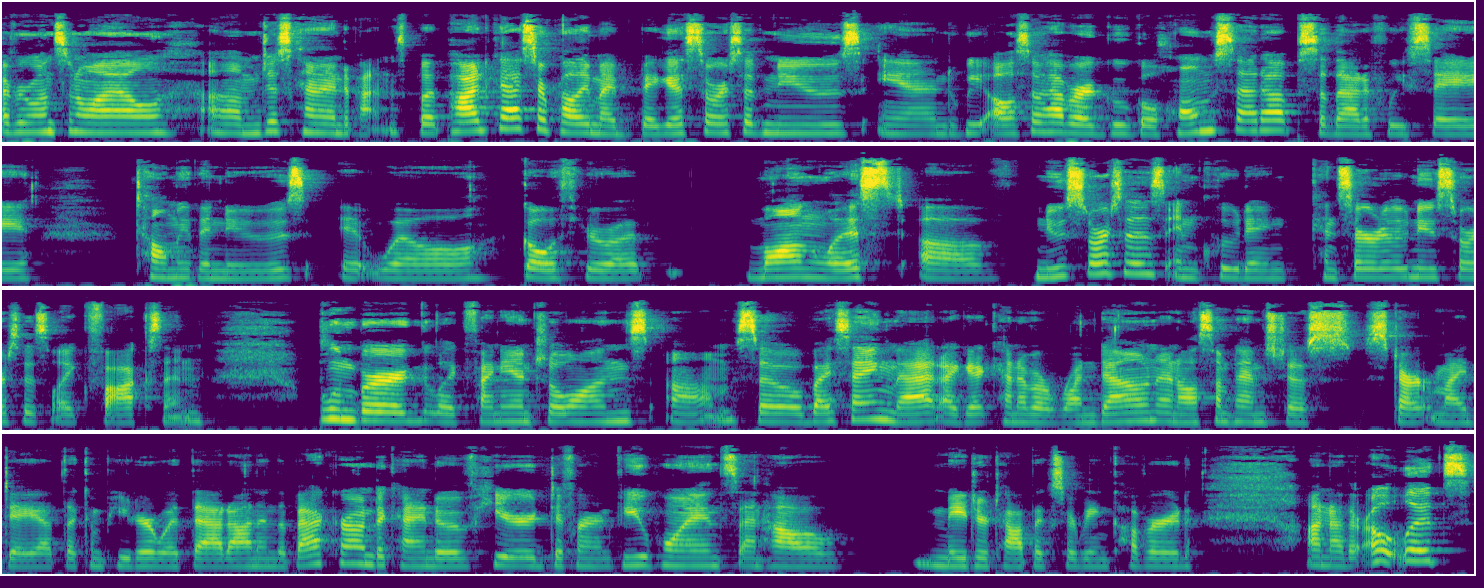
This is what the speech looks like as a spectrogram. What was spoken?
every once in a while. Um, just kind of depends. But podcasts are probably my biggest source of news. And we also have our Google Home set up so that if we say, tell me the news, it will go through a long list of news sources, including conservative news sources like Fox and Bloomberg, like financial ones. Um, so by saying that, I get kind of a rundown, and I'll sometimes just start my day at the computer with that on in the background to kind of hear different viewpoints and how major topics are being covered on other outlets.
